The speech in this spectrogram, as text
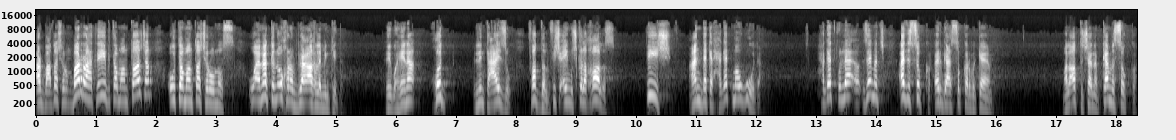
14 بره هتلاقيه ب 18 و18 ونص. وأماكن أخرى بتبيع أغلى من كده. يبقى هنا خد اللي أنت عايزه. اتفضل مفيش أي مشكلة خالص. فيش عندك الحاجات موجودة. حاجات كلها زي ما انت ادي السكر. ارجع السكر بكام؟ ما لقطتش أنا بكام السكر؟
